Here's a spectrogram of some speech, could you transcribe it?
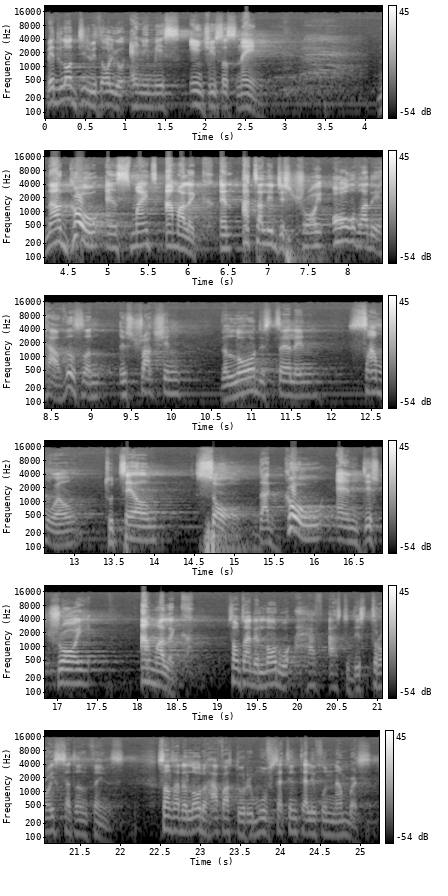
May the Lord deal with all your enemies in Jesus' name. Now go and smite Amalek and utterly destroy all that they have. This is an instruction the Lord is telling Samuel to tell Saul that go and destroy Amalek. Sometimes the Lord will have us to destroy certain things. Sometimes the Lord will have us to remove certain telephone numbers,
